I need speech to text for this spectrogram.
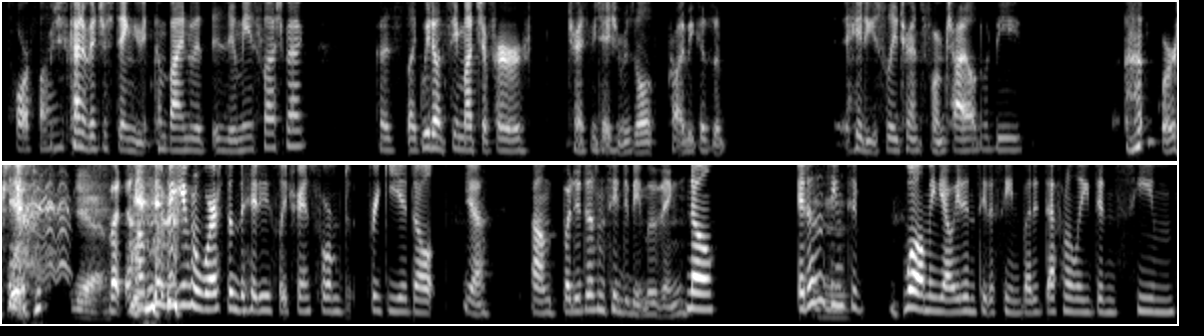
it's horrifying. Which is kind of interesting combined with Izumi's flashback because like we don't see much of her transmutation result probably because a hideously transformed child would be worse. Yeah. but um, Maybe even worse than the hideously transformed freaky adult. yeah, um, but it doesn't seem to be moving. No, it doesn't seem to. Mhm. Well, I mean, yeah, we didn't see the scene, but it definitely didn't seem.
